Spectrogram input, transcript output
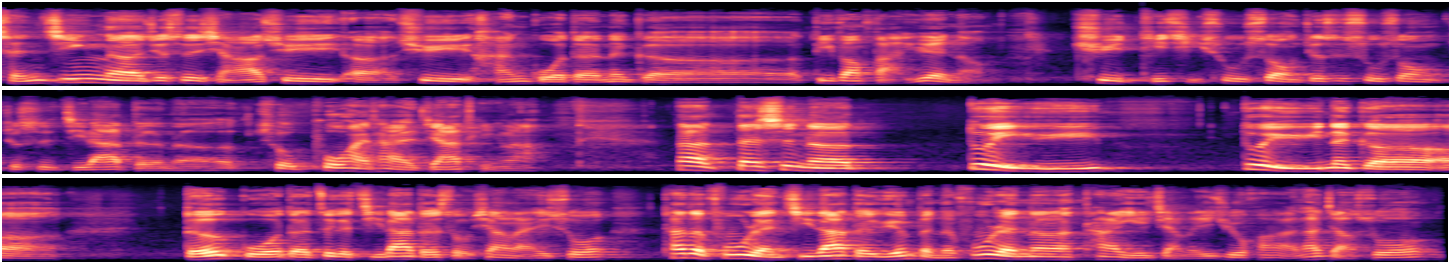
曾经呢，就是想要去呃去韩国的那个地方法院呢，去提起诉讼，就是诉讼就是吉拉德呢就破坏他的家庭啦。那但是呢，对于对于那个呃德国的这个吉拉德首相来说，他的夫人吉拉德原本的夫人呢，他也讲了一句话，他讲说。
